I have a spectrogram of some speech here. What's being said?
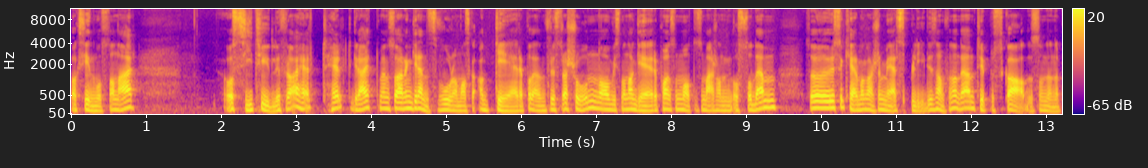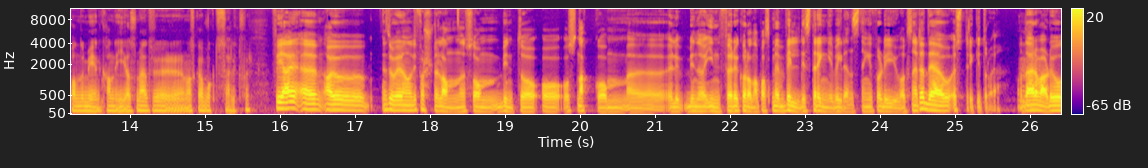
vaksinemotstand er. Å si tydelig fra er helt, helt, greit, men så er det en grense for hvordan man skal agere på den frustrasjonen. Og hvis man agerer på en sånn måte som er sånn også dem, så risikerer man kanskje mer splid i samfunnet. Det er en type skade som denne pandemien kan gi, og som jeg tror man skal vokte seg litt for. For jeg eh, har jo, jeg tror vi er en av de første landene som begynte å, å, å snakke om eh, Eller begynne å innføre koronapass med veldig strenge begrensninger for de uvaksinerte. Det er jo Østerrike, tror jeg. Og der var det jo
